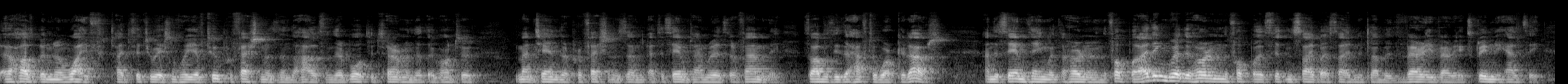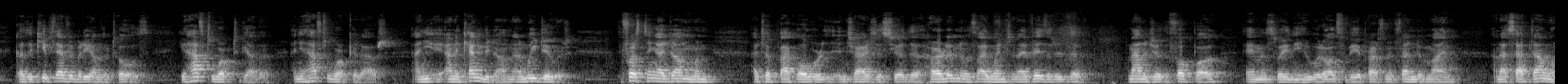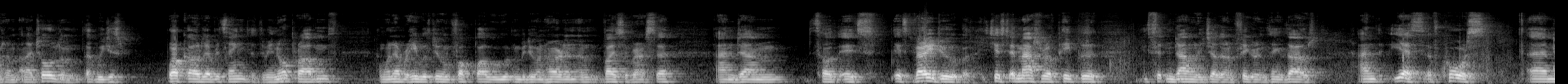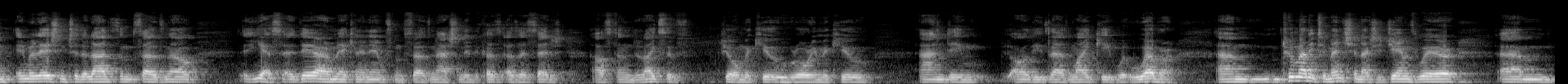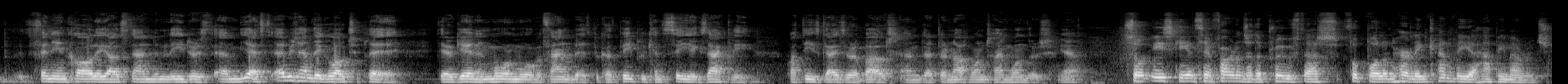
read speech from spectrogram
a husband and wife type situation where you have two professionals in the house and they're both determined that they're going to maintain their professions and at the same time raise their family. So obviously they have to work it out. And the same thing with the hurling and the football. I think where the hurling and the football is sitting side by side in the club is very, very, extremely healthy because it keeps everybody on their toes. You have to work together and you have to work it out. And, you, and it can be done, and we do it. The first thing I done when I took back over in charge this year, the hurling, was I went and I visited the manager of the football, Eamon Sweeney, who would also be a personal friend of mine. And I sat down with him and I told him that we just work out everything, that there'd be no problems. And whenever he was doing football, we wouldn't be doing hurling and vice versa. And um, so it's it's very doable. It's just a matter of people sitting down with each other and figuring things out. And yes, of course, um, in relation to the lads themselves now, yes, uh, they are making a name for themselves nationally because, as I said, Austin, the likes of Joe McHugh, Rory McHugh, Andy, all these lads, Mikey, whoever. Um, too many to mention actually. James Ware, um, Finney and Cawley, outstanding leaders. Um, yes, every time they go out to play, they're gaining more and more of a fan base because people can see exactly what these guys are about and that they're not one time wonders. Yeah. So Easkey and St Farnans are the proof that football and hurling can be a happy marriage.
